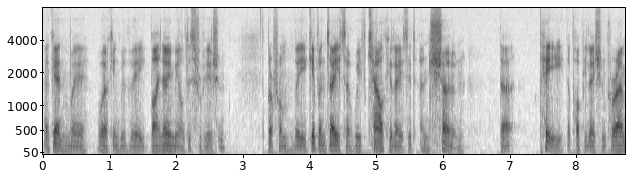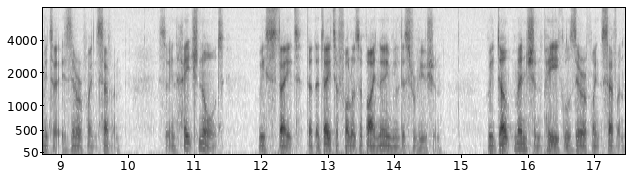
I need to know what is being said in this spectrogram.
again we're working with the binomial distribution but from the given data we've calculated and shown that p, the population parameter, is 0.7. So in H0 we state that the data follows a binomial distribution. We don't mention p equals 0.7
